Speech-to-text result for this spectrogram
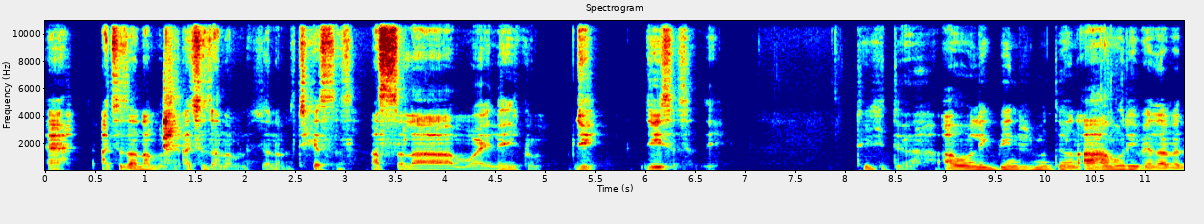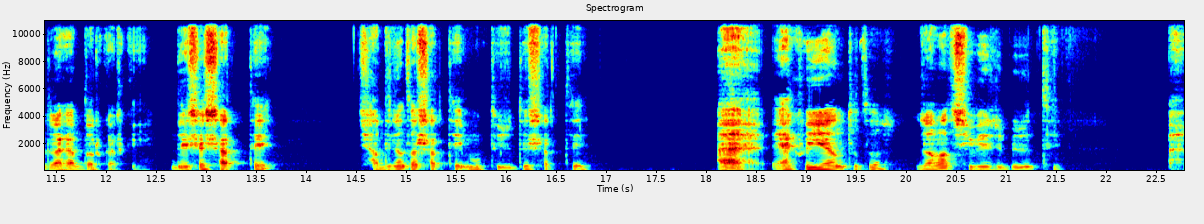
হ্যাঁ আচ্ছা জানাব না আচ্ছা জানাব না জানাব। ঠিক আছে চাচা। আসসালামু আলাইকুম। জি জি চাচা, জি। ঠিকই তো। আওয়ামী লীগ, বিএনপির মধ্যে আহামরি ভেদাভেদ রাখার দরকার কি? দেশের স্বার্থে স্বাধীনতার স্বার্থে মুক্তিযুদ্ধের স্বার্থে হ্যাঁ এক হইয়া অন্তত জামাত শিবিরের বিরুদ্ধে। হ্যাঁ,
